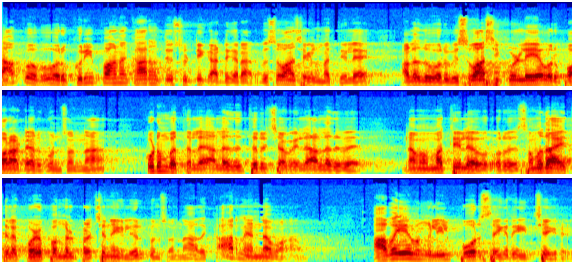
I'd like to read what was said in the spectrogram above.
யாக்கோபு ஒரு குறிப்பான காரணத்தை சுட்டி காட்டுகிறார். விசுவாசிகள் மத்தியிலே அல்லது ஒரு விசுவாசிக்குள்ளேயே ஒரு போராட்டம் இருக்குன்னு சொன்னால் குடும்பத்தில் அல்லது திருச்சபையில் அல்லது நம்ம மத்தியில் ஒரு சமுதாயத்தில் குழப்பங்கள் பிரச்சனைகள் இருக்குன்னு சொன்னால் அது காரணம் என்னவா? அவயவங்களில் போர் செய்கிற இச்சைகள்.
